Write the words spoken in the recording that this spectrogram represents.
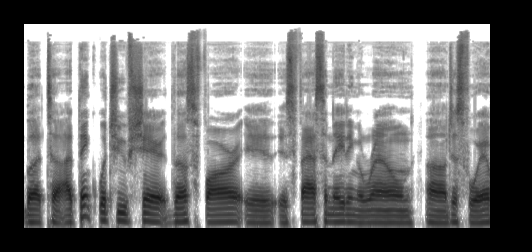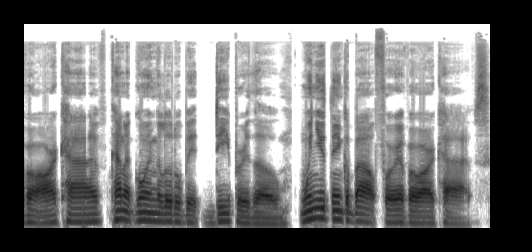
But uh, I think what you've shared thus far is, is fascinating around uh, just Forever Archive. Kind of going a little bit deeper though. When you think about Forever Archives,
